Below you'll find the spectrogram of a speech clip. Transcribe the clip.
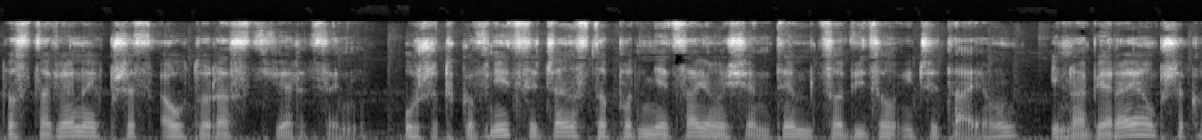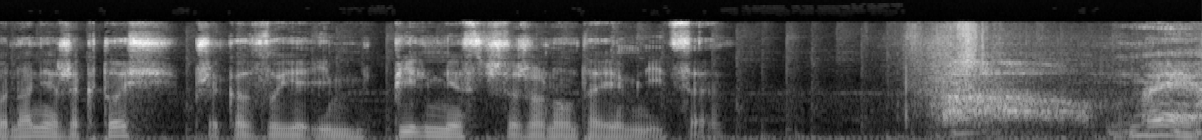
do stawianych przez autora stwierdzeń. Użytkownicy często podniecają się tym, co widzą i czytają i nabierają przekonania, że ktoś przekazuje im pilnie strzeżoną tajemnicę. Man,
